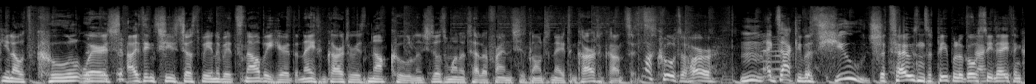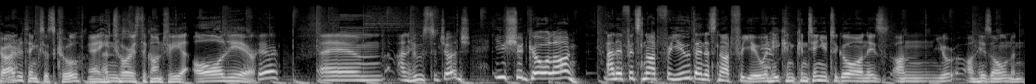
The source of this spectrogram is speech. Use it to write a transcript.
you know it's cool. Whereas I think she's just being a bit snobby here. That Nathan Carter is not cool, and she doesn't want to tell her friends she's going to Nathan Carter concerts. Not cool to her. Mm, exactly, but it's huge. The thousands of people who go Exactly. see Nathan Carter Yeah. thinks it's cool. Yeah, he And- tours the country all year. Yeah. Um, and who's to judge? You should go along. And if it's not for you, then it's not for you, and he can continue to go on his on your on his own, and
